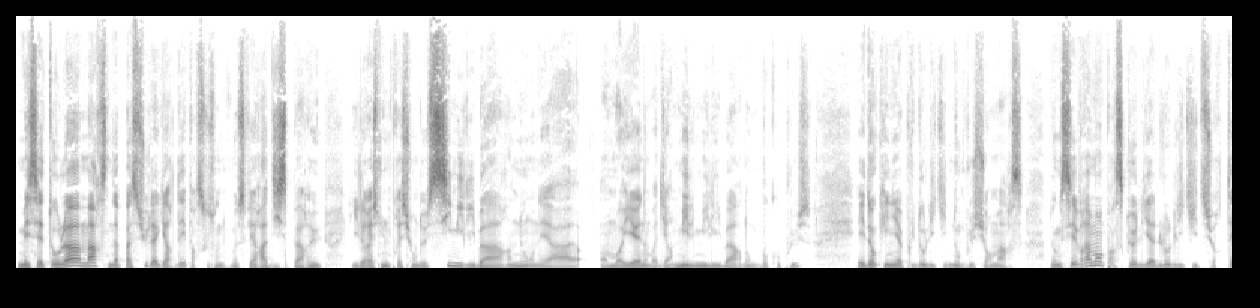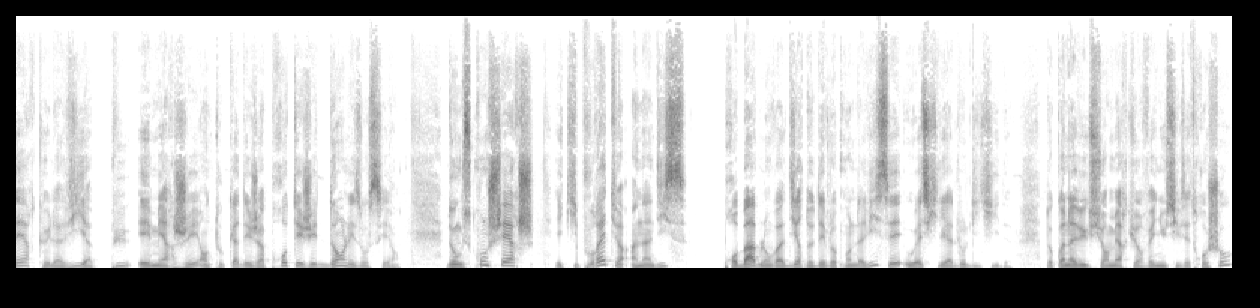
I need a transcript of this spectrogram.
Mais cette eau-là, Mars n'a pas su la garder parce que son atmosphère a disparu. Il reste une pression de 6 millibars. Nous, on est à, en moyenne, on va dire 1000 millibars, donc beaucoup plus. Et donc, il n'y a plus d'eau liquide non plus sur Mars. Donc, c'est vraiment parce qu'il y a de l'eau liquide sur Terre que la vie a pu émerger, en tout cas déjà protégée dans les océans. Donc, ce qu'on cherche et qui pourrait être un indice probable, on va dire, de développement de la vie, c'est où est-ce qu'il y a de l'eau liquide. Donc, on a vu que sur Mercure, Vénus, il faisait trop chaud.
